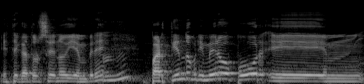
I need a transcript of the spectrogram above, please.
este 14 de noviembre, partiendo primero por eh,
